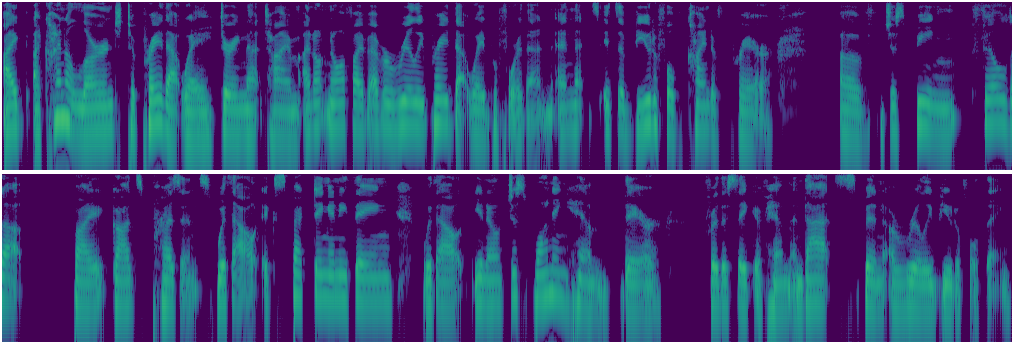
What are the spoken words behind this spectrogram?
I, I kind of learned to pray that way during that time. I don't know if I've ever really prayed that way before then. And that's it's a beautiful kind of prayer of just being filled up by God's presence without expecting anything, without, you know, just wanting him there for the sake of him. And that's been a really beautiful thing.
